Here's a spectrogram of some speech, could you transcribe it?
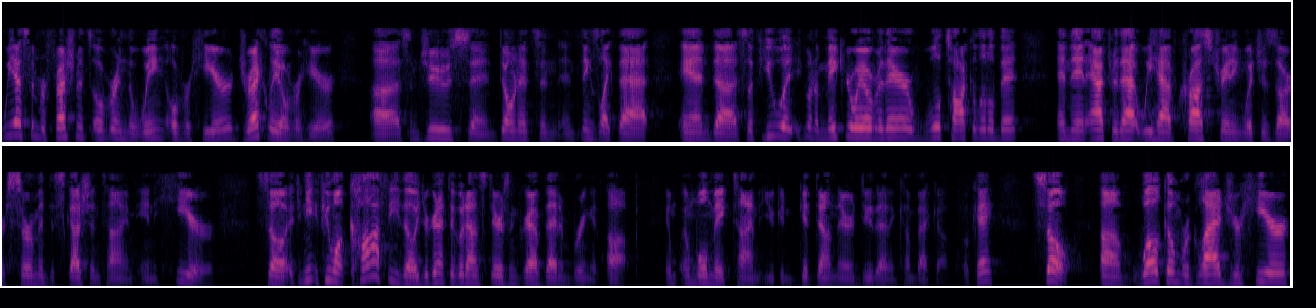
we have some refreshments over in the wing over here, directly over here. Uh, some juice and donuts and, and things like that. And uh, so if you, would, if you want to make your way over there, we'll talk a little bit. And then after that, we have cross training, which is our sermon discussion time in here. So if you, need, if you want coffee, though, you're going to have to go downstairs and grab that and bring it up. And, and we'll make time that you can get down there and do that and come back up. Okay? So, um, welcome. We're glad you're here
